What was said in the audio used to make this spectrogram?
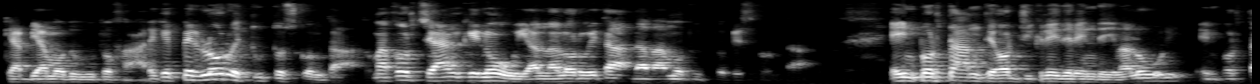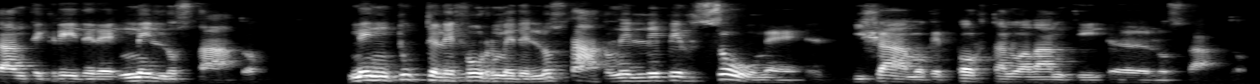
che abbiamo dovuto fare, che per loro è tutto scontato, ma forse anche noi alla loro età davamo tutto per scontato. È importante oggi credere in dei valori, è importante credere nello Stato, né in tutte le forme dello Stato, nelle persone, diciamo, che portano avanti eh, lo Stato.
